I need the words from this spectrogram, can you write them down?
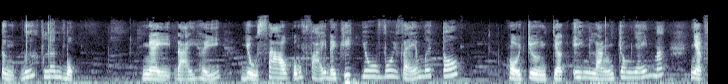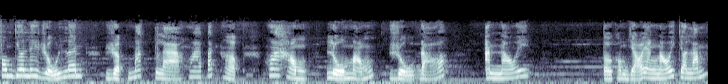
từng bước lên bục. Ngày đại hỷ, dù sao cũng phải để khiết du vui vẻ mới tốt. Hội trường chợt yên lặng trong nháy mắt, nhạc phong dơ ly rượu lên, rập mắt là hoa bách hợp, hoa hồng, lụa mỏng, rượu đỏ. Anh nói, tôi không giỏi ăn nói cho lắm.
